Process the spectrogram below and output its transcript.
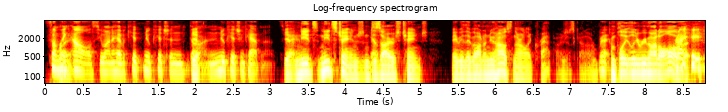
something Right. else. You want to have a kit, new kitchen Yeah. done, new kitchen cabinets. yeah, right? needs needs change and Yep. desires change. Maybe they bought a new house and they're like, "Crap, I just got to Right. completely remodel all of it."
